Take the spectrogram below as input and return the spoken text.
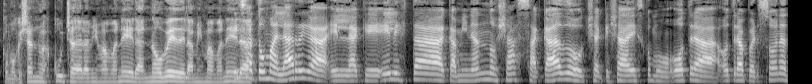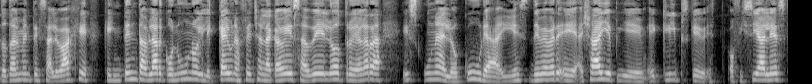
Como que ya no escucha de la misma manera, no ve de la misma manera. Esa toma larga en la que él está caminando ya sacado, ya que ya es como otra, otra persona totalmente salvaje que intenta hablar con uno y le cae una flecha en la cabeza, ve el otro y agarra, es una locura y es debe haber eh, ya hay eh, clips que oficiales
